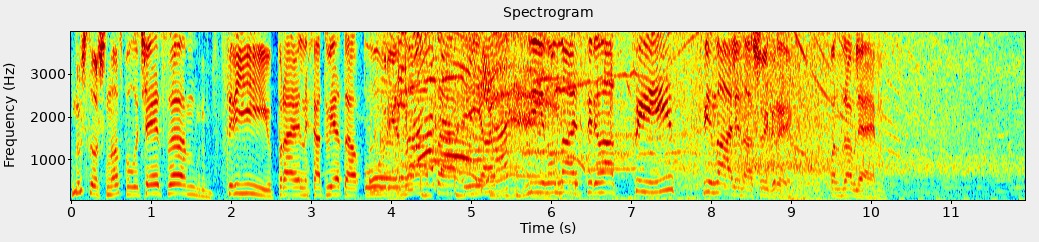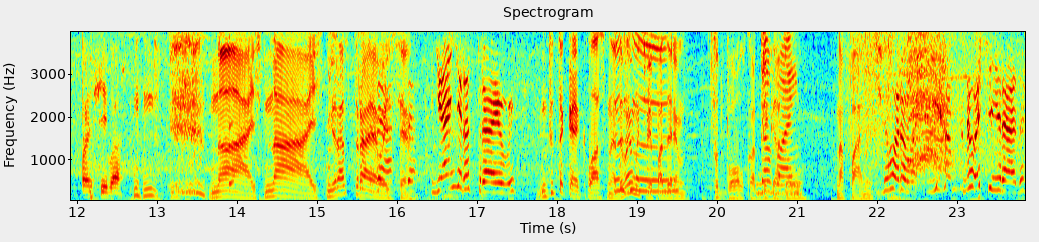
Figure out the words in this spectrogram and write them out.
Ну что ж, у нас получается три правильных ответа у Рената и один у Насти. Ренат, ты в финале нашей игры. Поздравляем. Спасибо. Настя, Настя, не расстраивайся. Я не расстраиваюсь. Ну ты такая классная. Давай мы тебе подарим футболку от Давай. бригаду на память. Здорово. Я буду очень рада.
